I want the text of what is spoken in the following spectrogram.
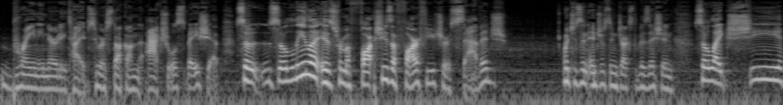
brainy nerdy types who are stuck on the actual spaceship. So so Leela is from a far she's a far future savage, which is an interesting juxtaposition. So like she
